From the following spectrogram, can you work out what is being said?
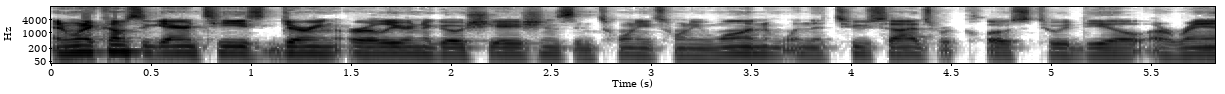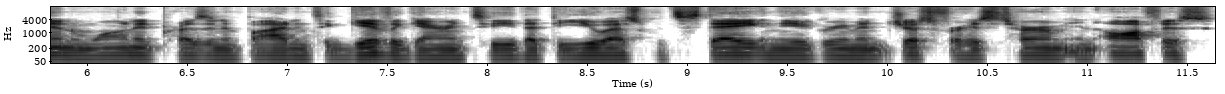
And when it comes to guarantees, during earlier negotiations in 2021, when the two sides were close to a deal, Iran wanted President Biden to give a guarantee that the U.S. would stay in the agreement just for his term in office,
